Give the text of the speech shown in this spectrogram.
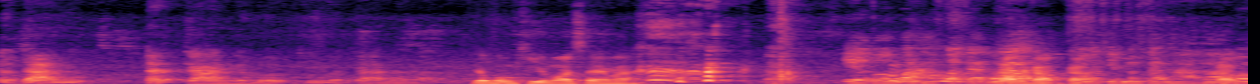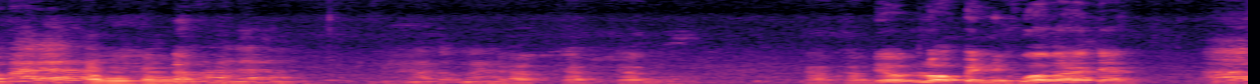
อาจารย์จัดการกันหมดที่อาจารย์นั่นแหละเดี๋ยวผมขี่มอเตอร์ไซค์มา เอกเอามาเอากันครับครับครับ มากินน้ำกันหาเรามาแล้วครับผมครับผม มาแล้วมาต่อมา ครับครับครับ ครับครับเดี๋ยวรอเป็นในครัวกันอาจารย์อ้าว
